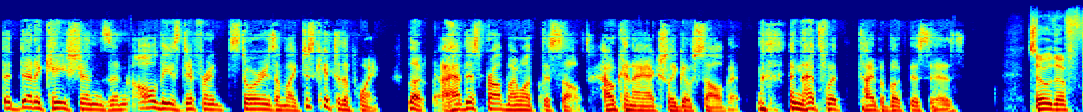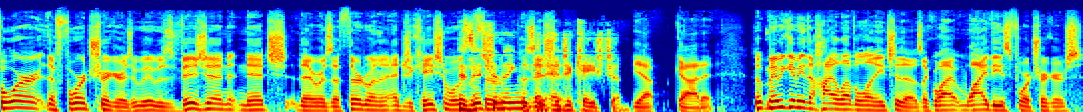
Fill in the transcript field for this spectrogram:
the dedications and all these different stories. I'm like, just get to the point. Look, I have this problem. I want this solved. How can I actually go solve it? and that's what type of book this is. So the four the four triggers it was vision niche. There was a third one in education. What was Positioning the third? Position. and education. Yep, got it. So maybe give me the high level on each of those. Like why why these four triggers?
